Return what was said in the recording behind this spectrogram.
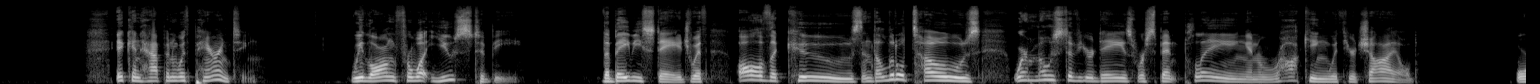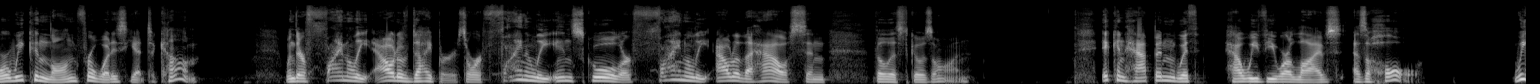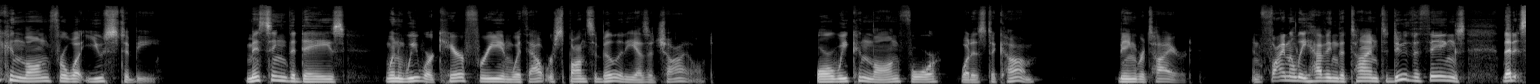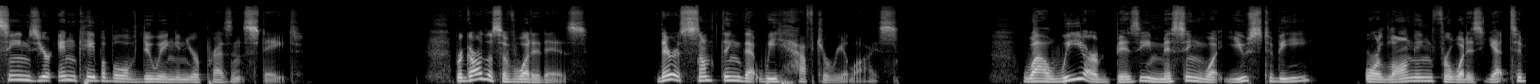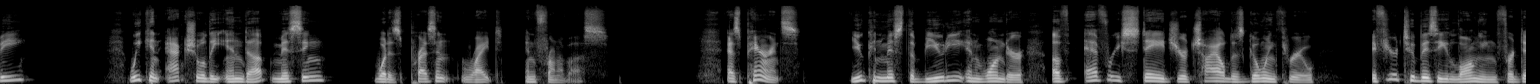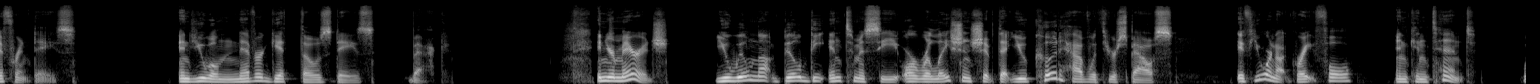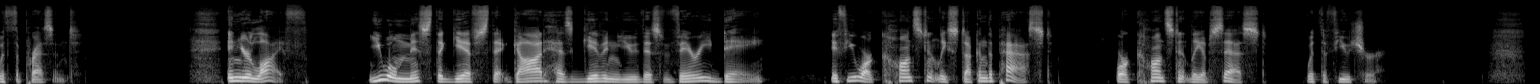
It can happen with parenting. We long for what used to be. The baby stage with all the coos and the little toes, where most of your days were spent playing and rocking with your child. Or we can long for what is yet to come. When they're finally out of diapers, or finally in school, or finally out of the house, and the list goes on. It can happen with how we view our lives as a whole. We can long for what used to be, missing the days when we were carefree and without responsibility as a child. Or we can long for what is to come, being retired, and finally having the time to do the things that it seems you're incapable of doing in your present state. Regardless of what it is, there is something that we have to realize. While we are busy missing what used to be or longing for what is yet to be, we can actually end up missing what is present right in front of us. As parents, you can miss the beauty and wonder of every stage your child is going through if you're too busy longing for different days. And you will never get those days back. In your marriage, you will not build the intimacy or relationship that you could have with your spouse if you are not grateful and content with the present. In your life, you will miss the gifts that God has given you this very day if you are constantly stuck in the past or constantly obsessed with the future.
